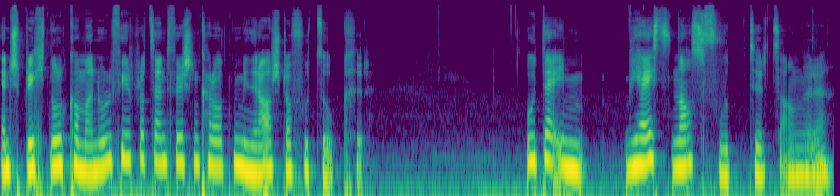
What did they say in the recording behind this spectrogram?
entspricht 0,04% frischen Karotten, Mineralstoff und Zucker. Und dann im, wie heisst es, Nassfutter, das andere? Mhm.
